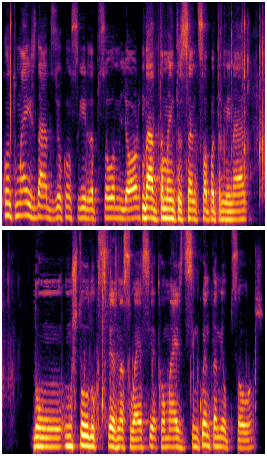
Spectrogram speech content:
Quanto mais dados eu conseguir da pessoa, melhor. Um dado também interessante, só para terminar, de um, um estudo que se fez na Suécia com mais de 50 mil pessoas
